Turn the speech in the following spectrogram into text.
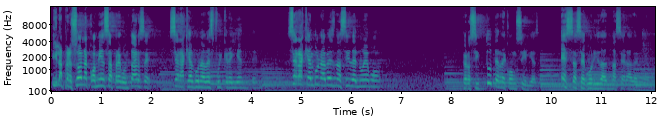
Y la persona comienza a preguntarse, ¿será que alguna vez fui creyente? ¿Será que alguna vez nací de nuevo? Pero si tú te reconcilias, esa seguridad nacerá de nuevo.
